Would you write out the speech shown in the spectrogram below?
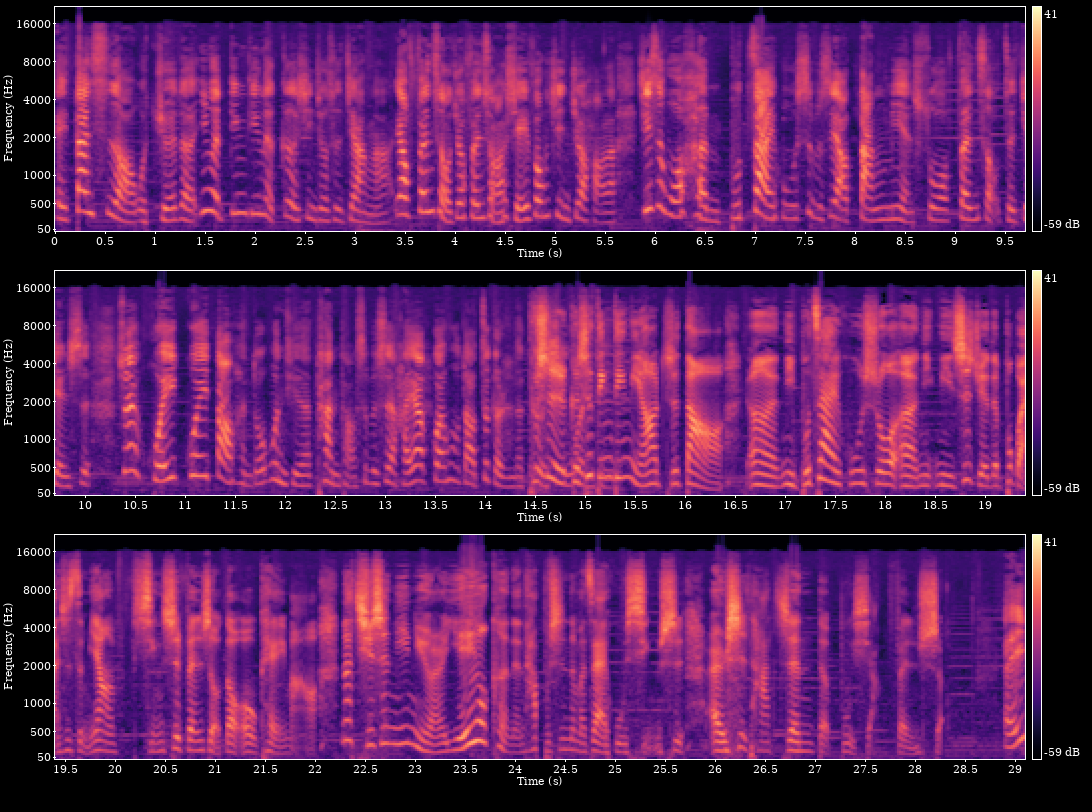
哎，但是哦，我觉得，因为丁丁的个性就是这样啊，要分手就分手啊，写一封信就好了。其实我很不在乎是不是要当面说分手这件事，所以回归到很多问题的探讨，是不是还要关乎到这个人的个性？是，可是丁丁你要知道，呃，你不在乎说，呃，你你是觉得不管是怎么样形式分手都 OK 嘛？啊，那其实你女儿也有可能她不是那么在乎形式，而是她真的不想分手。哎，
